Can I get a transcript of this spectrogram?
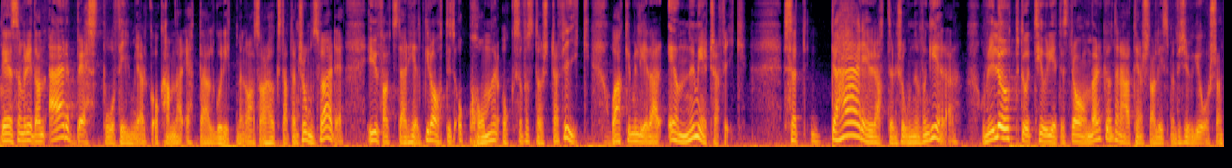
Den som redan är bäst på filmjölk och hamnar etta i algoritmen och alltså har högst attentionsvärde är ju faktiskt där helt gratis och kommer också få störst trafik och genererar ännu mer trafik. Så att det här är hur attentionen fungerar. Och vi la upp då ett teoretiskt ramverk under den här attentionalismen för 20 år sedan.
